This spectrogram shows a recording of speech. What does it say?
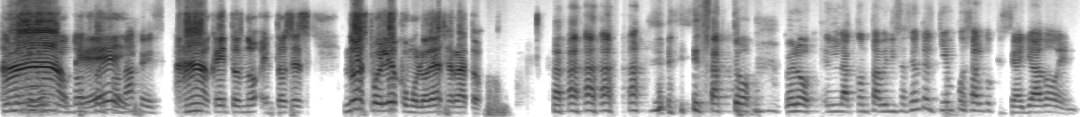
tiene que ver Ah, con dos personajes. Ah, ok, entonces no, entonces no spoileo como lo de hace rato. Exacto, pero la contabilización del tiempo es algo que se ha hallado en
